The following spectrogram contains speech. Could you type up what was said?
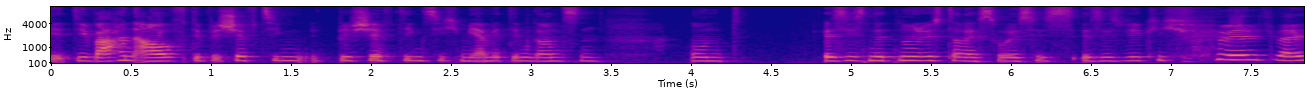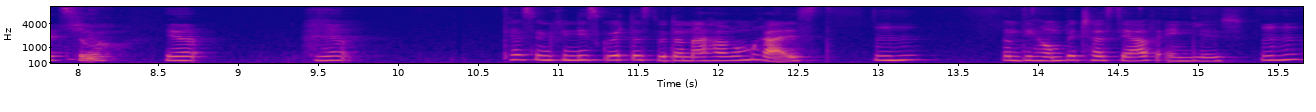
die, die wachen auf, die beschäftigen, beschäftigen sich mehr mit dem Ganzen. Und es ist nicht nur in Österreich so, es ist, es ist wirklich weltweit so. Ja. Ja. Deswegen finde ich es gut, dass du danach herumreist. Mhm. Und die Homepage hast du ja auf Englisch. Mhm.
